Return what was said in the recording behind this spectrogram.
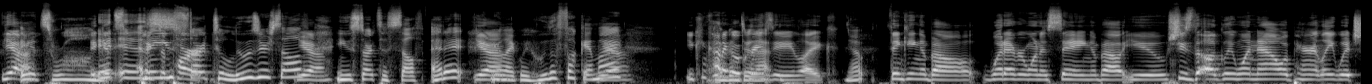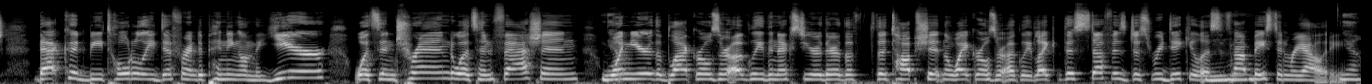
yeah, it's wrong. It gets and then you apart. start to lose yourself. Yeah. And you start to self edit. Yeah. You're like, wait, who the fuck am Yeah. I? You can kind of go through that. crazy, like Yep. thinking about what everyone is saying about you. She's the ugly one now, apparently, which that could be totally different depending on the year, what's in trend, what's in fashion. One year the black girls are ugly, the next year they're the the top shit and the white girls are ugly. Like this stuff is just ridiculous. It's not mm-hmm. based in reality. Yeah.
